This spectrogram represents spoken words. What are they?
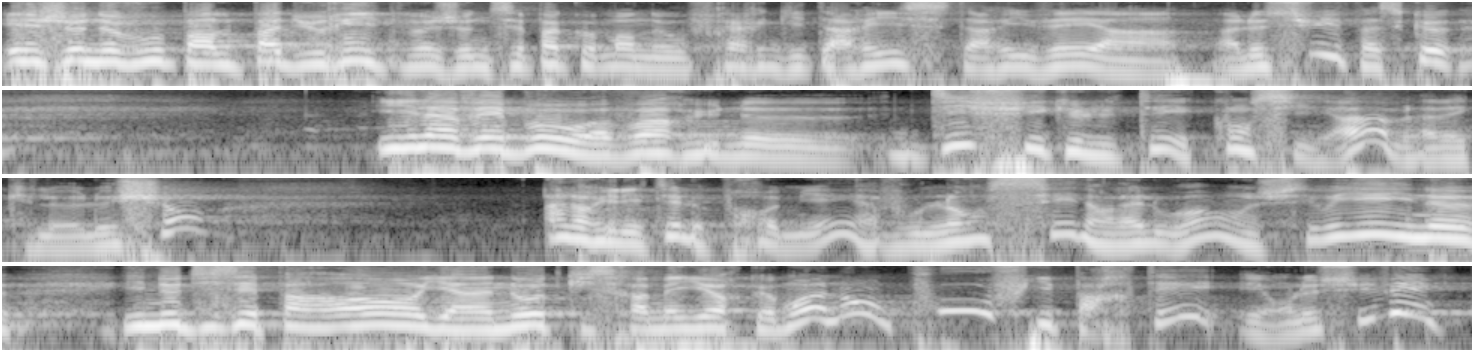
Et je ne vous parle pas du rythme, je ne sais pas comment nos frères guitaristes arrivaient à, le suivre, parce que il avait beau avoir une difficulté considérable avec le, chant, alors il était le premier à vous lancer dans la louange. Vous voyez, il ne, il ne disait pas ⁇ Oh, il y a un autre qui sera meilleur que moi ⁇ non, pouf, il partait et on le suivait.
